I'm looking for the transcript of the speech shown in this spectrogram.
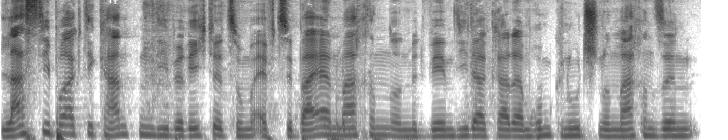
Lasst die Praktikanten die Berichte zum FC Bayern machen und mit wem die da gerade am rumknutschen und machen sind.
